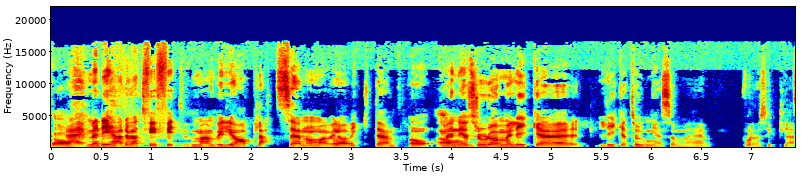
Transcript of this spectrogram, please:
Ja. Nej, men det hade varit fiffigt. Man vill ju ha platsen och man vill Ja. ha vikten. Ja, Men jag tror de är lika, lika tunga som eh, våra cyklar.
